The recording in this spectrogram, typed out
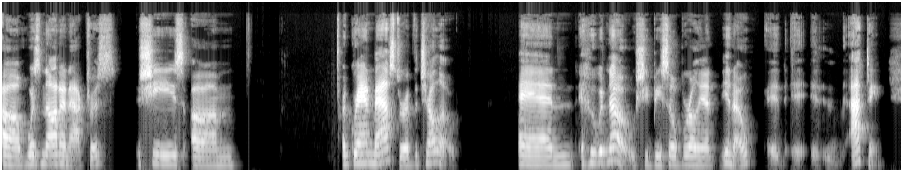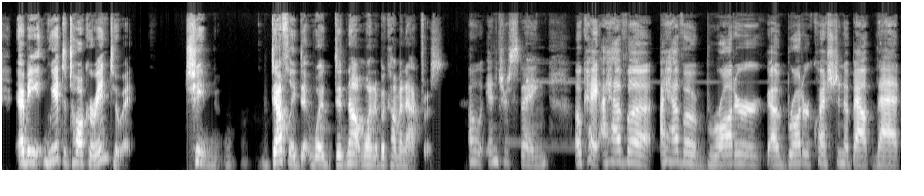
um, was not an actress. She's um, a grandmaster of the cello. And who would know? She'd be so brilliant, you know, it, it, acting. I mean, we had to talk her into it. She definitely did, did not want to become an actress. Oh, interesting. Okay, I have a I have a broader a broader question about that.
